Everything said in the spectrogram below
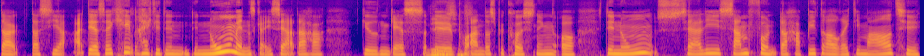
der, der siger, at det er altså ikke helt rigtigt. Det er, det er nogle mennesker især, der har givet den gas øh, på andres bekostning, og det er nogle særlige samfund, der har bidraget rigtig meget til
